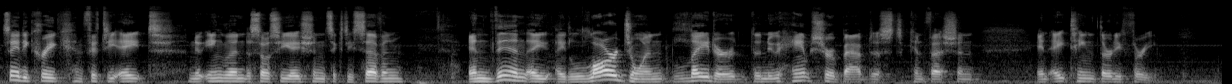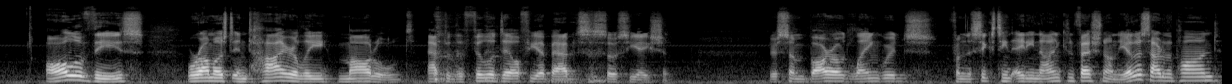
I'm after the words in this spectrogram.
Sandy Creek in 58, New England Association, 67, and then a, a large one later, the New Hampshire Baptist Confession in 1833. All of these were almost entirely modeled after the Philadelphia Baptist Association. There's some borrowed language from the 1689 confession on the other side of the pond,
